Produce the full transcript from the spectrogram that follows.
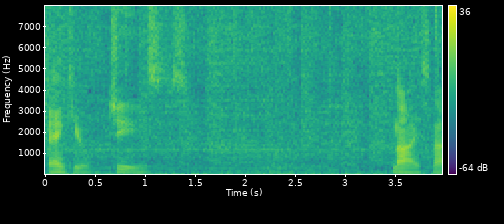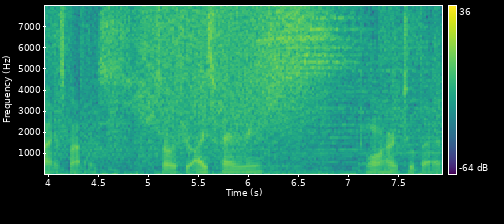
Thank you. Jesus. Nice, nice, nice. So if you ice fang me, it won't hurt too bad.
